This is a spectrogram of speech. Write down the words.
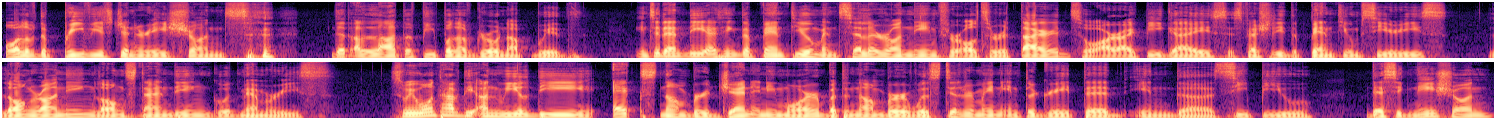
all of the previous generations that a lot of people have grown up with. Incidentally, I think the Pentium and Celeron names were also retired, so RIP guys, especially the Pentium series. Long running, long standing, good memories. So we won't have the unwieldy X number gen anymore, but the number will still remain integrated in the CPU designation.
